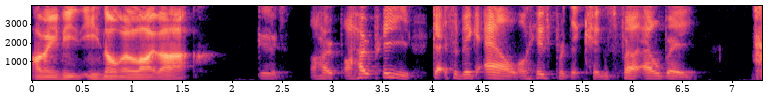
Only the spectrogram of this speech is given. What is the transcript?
I mean, he, he's not going to like that. Good. I hope I hope he gets a big L on his predictions for LB.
